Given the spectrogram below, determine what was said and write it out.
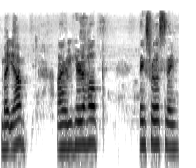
but yeah, I'm here to help. Thanks for listening.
